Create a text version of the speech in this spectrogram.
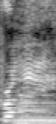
cry.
